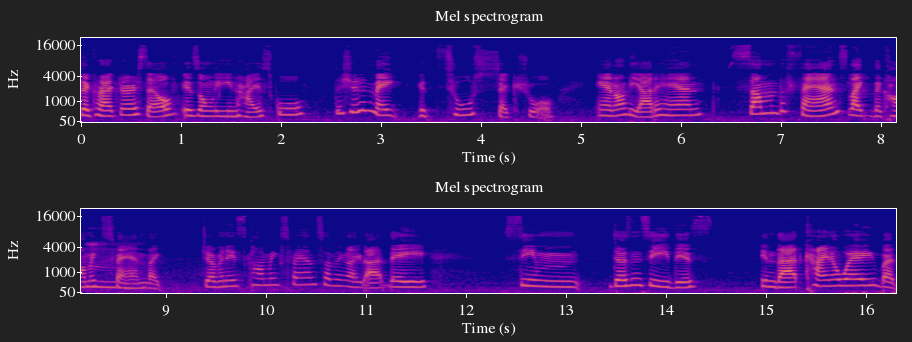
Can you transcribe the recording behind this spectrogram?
the character herself is only in high school they shouldn't make it too sexual and on the other hand some of the fans like the comics Mm. fan like japanese comics fans something like that they seem doesn't see this in that kind of way but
